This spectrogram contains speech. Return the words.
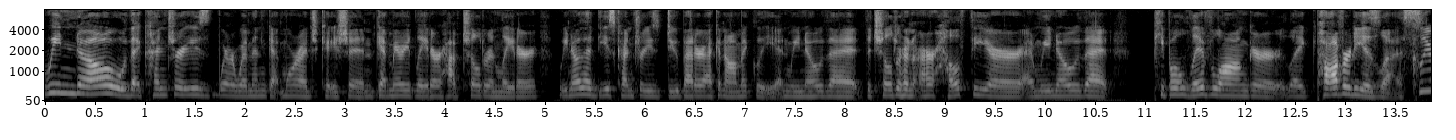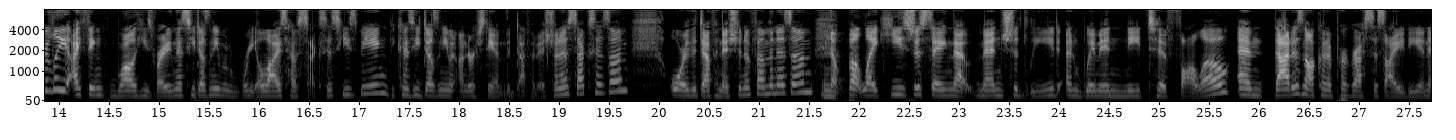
we know that countries where women get more education, get married later, have children later, we know that these countries do better economically, and we know that the children are healthier, and we know that people live longer. Like, poverty is less. clearly, I think while he's writing this, he doesn't even realize how sexist he's being because he doesn't even understand the definition of sexism or the definition of feminism. No. But like he's just saying that men should lead and women need to follow, and that is not going to progress society in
